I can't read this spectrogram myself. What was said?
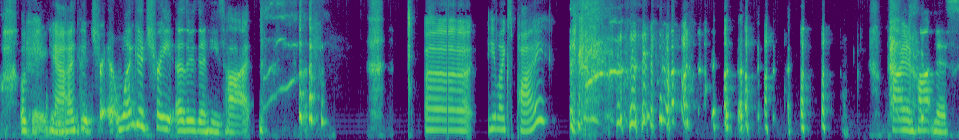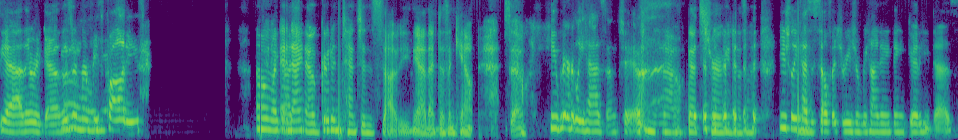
Okay. Yeah, One I good, tra- one good trait other than he's hot. Uh, he likes pie. Pie and hotness. Yeah, there we go. Those are Oh, Murphy's yeah. qualities. Oh my god! and I know good intentions. Uh, yeah, that doesn't count. So he rarely has them too. no, that's true. He doesn't. Usually has a selfish reason behind anything good he does.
